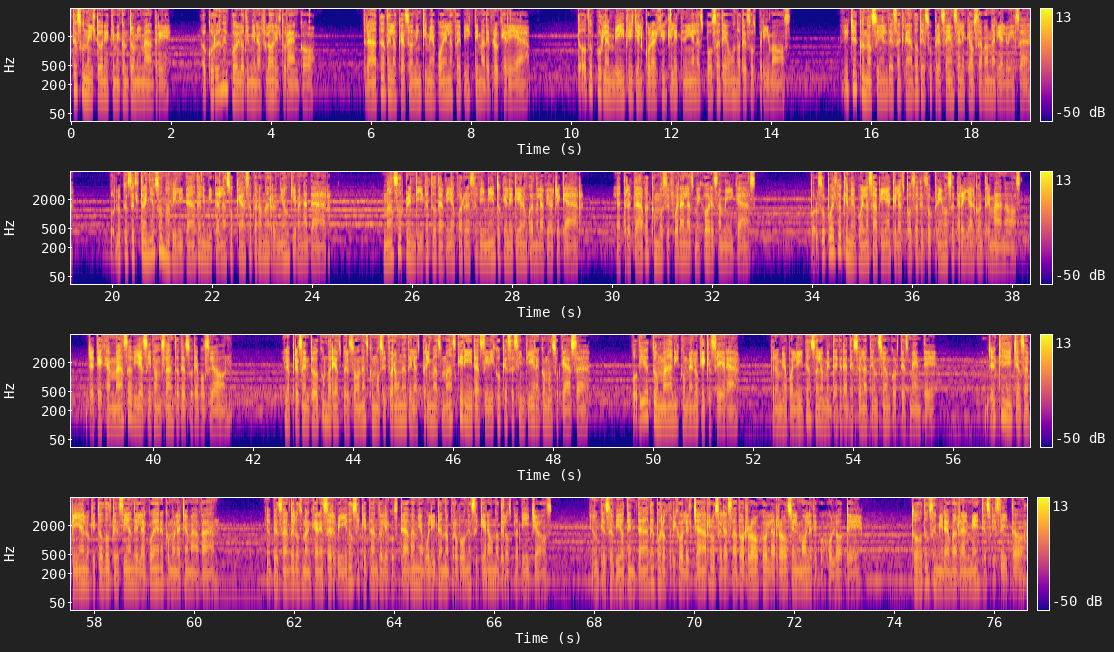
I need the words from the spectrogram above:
Esta es una historia que me contó mi madre. Ocurrió en el pueblo de Miraflor, el Turanco. Trata de la ocasión en que mi abuela fue víctima de brujería. Todo por la envidia y el coraje que le tenía la esposa de uno de sus primos. Ella conocía el desagrado de su presencia le causaba a María Luisa, por lo que se extrañó su amabilidad al invitarla a su casa para una reunión que iban a dar. Más sorprendida todavía fue el recibimiento que le dieron cuando la vio llegar. La trataba como si fueran las mejores amigas. Por supuesto que mi abuela sabía que la esposa de su primo se traía algo entre manos, ya que jamás había sido un santo de su devoción. La presentó con varias personas como si fuera una de las primas más queridas y dijo que se sintiera como en su casa. Podía tomar y comer lo que quisiera, pero mi abuelita solamente agradeció la atención cortésmente ya que ella sabía lo que todos decían de la güera como la llamaban. A pesar de los manjares servidos y que tanto le gustaba, mi abuelita no probó ni siquiera uno de los platillos. Aunque se vio tentada por los frijoles charros, el asado rojo, el arroz y el mole de cojolote. Todo se miraba realmente exquisito.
